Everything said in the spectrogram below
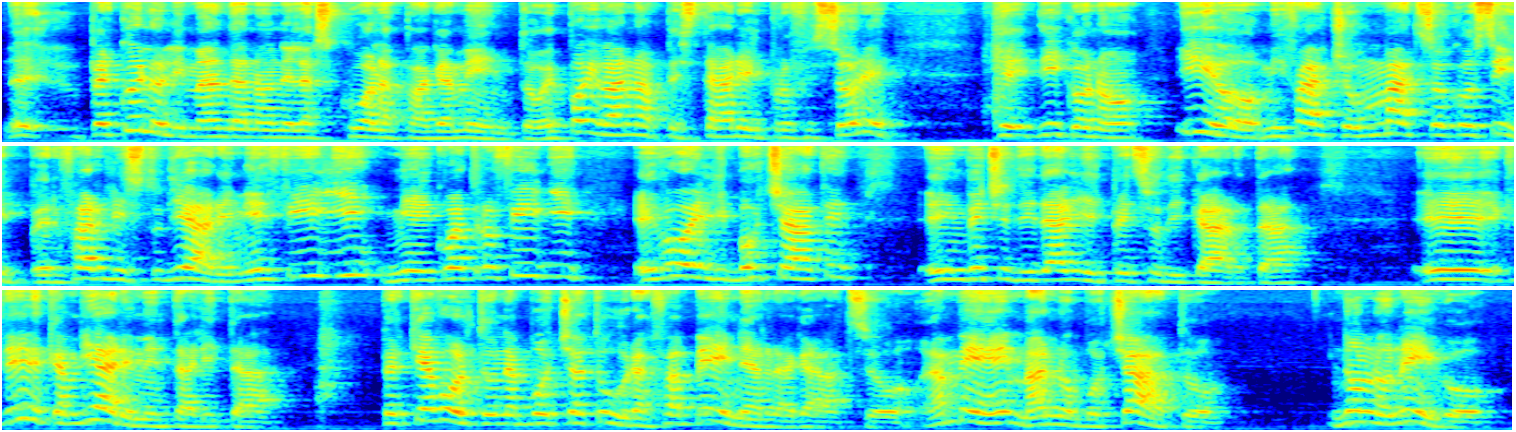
Eh, per quello li mandano nella scuola a pagamento e poi vanno a pestare il professore che dicono io mi faccio un mazzo così per fargli studiare i miei figli i miei quattro figli e voi li bocciate e invece di dargli il pezzo di carta. E deve cambiare mentalità perché a volte una bocciatura fa bene al ragazzo a me mi hanno bocciato non lo nego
